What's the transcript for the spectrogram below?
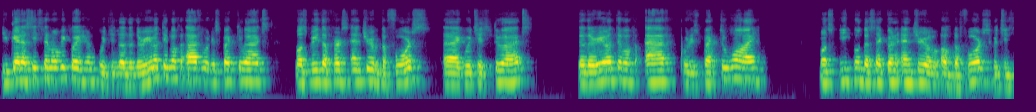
You get a system of equations, which is that the derivative of f with respect to x must be the first entry of the force, uh, which is two x. The derivative of f with respect to y must equal the second entry of, of the force, which is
